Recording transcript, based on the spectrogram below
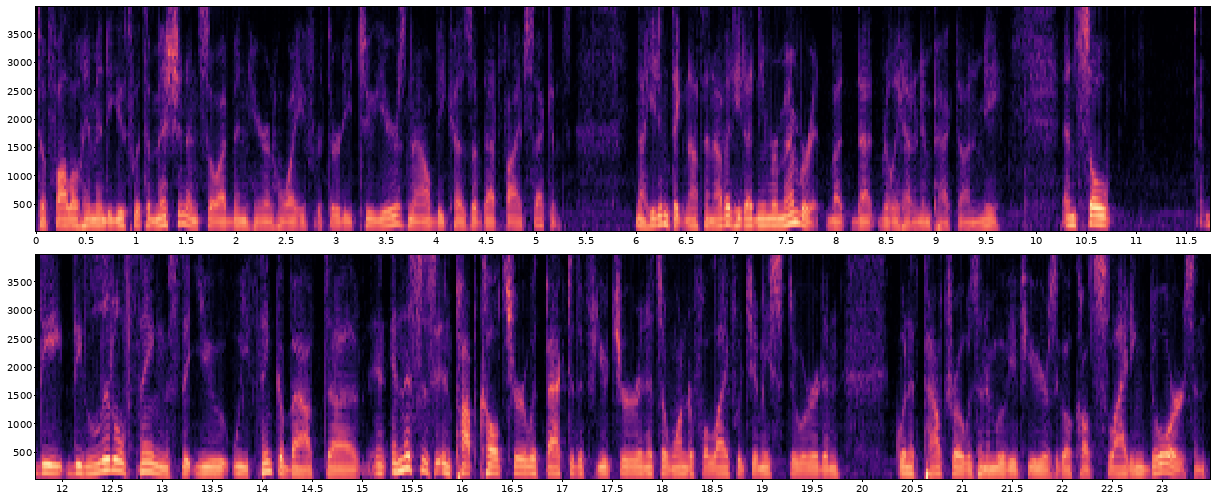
to follow him into Youth with a Mission, and so I've been here in Hawaii for 32 years now because of that five seconds. Now, he didn't think nothing of it. He doesn't even remember it, but that really had an impact on me. And so the the little things that you we think about, uh, and, and this is in pop culture with Back to the Future and It's a Wonderful Life with Jimmy Stewart and Gwyneth Paltrow was in a movie a few years ago called Sliding Doors, and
